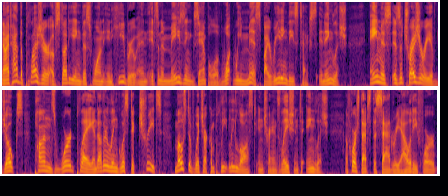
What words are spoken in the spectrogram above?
Now, I've had the pleasure of studying this one in Hebrew, and it's an amazing example of what we miss by reading these texts in English. Amos is a treasury of jokes, puns, wordplay, and other linguistic treats, most of which are completely lost in translation to English. Of course, that's the sad reality for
